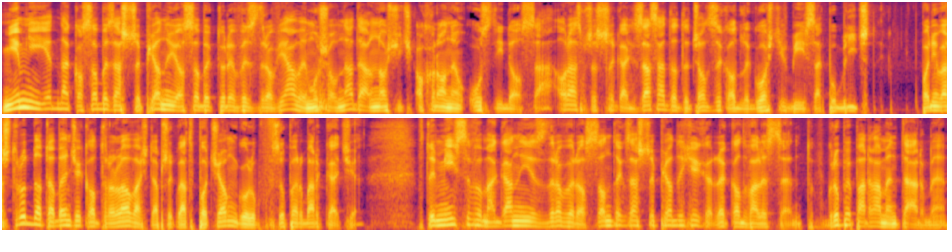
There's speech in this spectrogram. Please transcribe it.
Niemniej jednak osoby zaszczepione i osoby, które wyzdrowiały, muszą nadal nosić ochronę ust i nosa oraz przestrzegać zasad dotyczących odległości w miejscach publicznych. Ponieważ trudno to będzie kontrolować na przykład w pociągu lub w supermarkecie, w tym miejscu wymagany jest zdrowy rozsądek zaszczepionych i rekonwalescentów. Grupy parlamentarne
